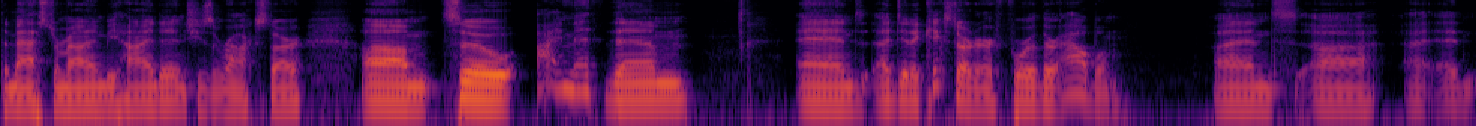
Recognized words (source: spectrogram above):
the mastermind behind it, and she's a rock star. Um, so I met them and I did a Kickstarter for their album. And, uh, I, and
